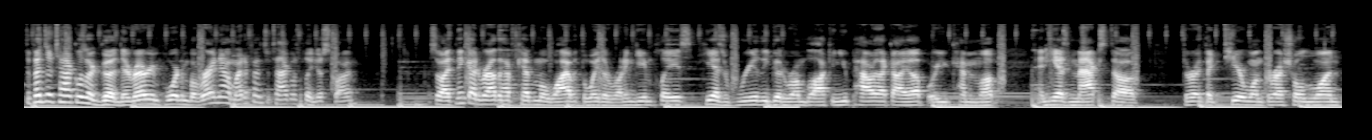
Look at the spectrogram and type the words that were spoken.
Defensive tackles are good. They're very important. But right now, my defensive tackles play just fine. So I think I'd rather have Kevin Mawae with the way the running game plays. He has really good run blocking. You power that guy up or you chem him up. And he has maxed uh, like tier one, threshold one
